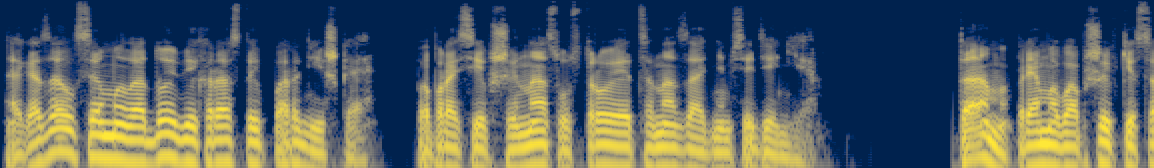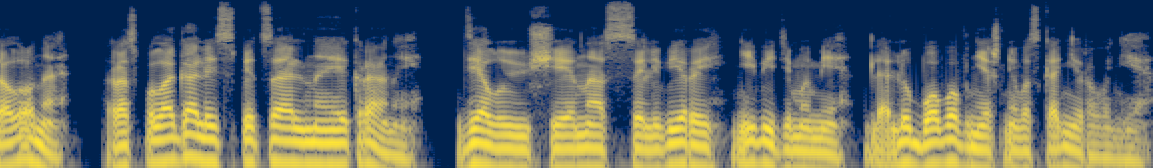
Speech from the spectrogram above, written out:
оказался молодой вихрастый парнишка, попросивший нас устроиться на заднем сиденье. Там, прямо в обшивке салона, располагались специальные экраны, делающие нас с Эльвирой невидимыми для любого внешнего сканирования.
